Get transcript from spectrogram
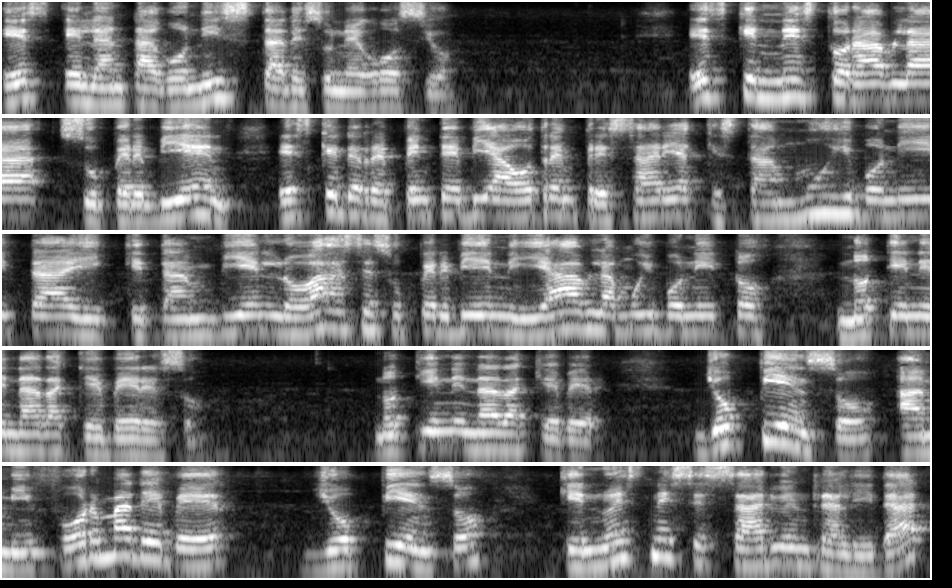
es el antagonista de su negocio. Es que Néstor habla súper bien, es que de repente vi a otra empresaria que está muy bonita y que también lo hace súper bien y habla muy bonito. No tiene nada que ver eso no tiene nada que ver. Yo pienso, a mi forma de ver, yo pienso que no es necesario en realidad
